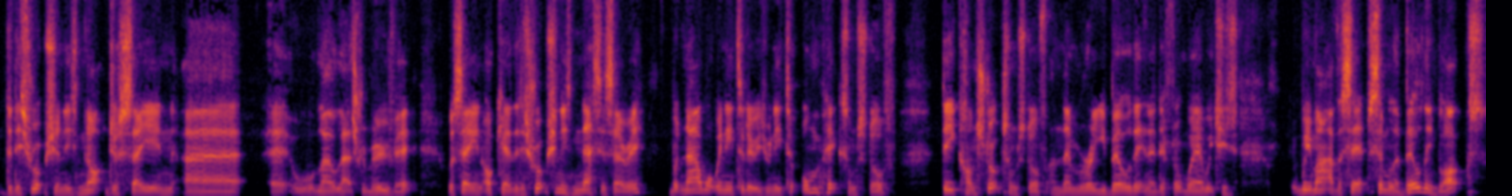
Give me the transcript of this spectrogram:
the disruption is not just saying uh, uh, well, let's remove it. We're saying okay, the disruption is necessary, but now what we need to do is we need to unpick some stuff, deconstruct some stuff, and then rebuild it in a different way, which is we might have the same similar building blocks,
